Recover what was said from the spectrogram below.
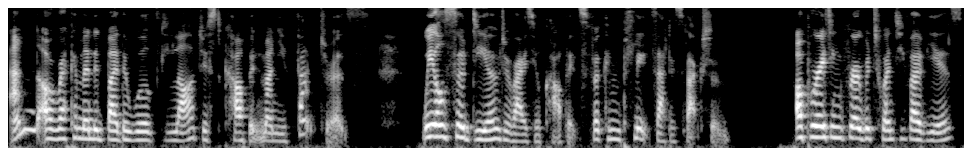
and are recommended by the world's largest carpet manufacturers. We also deodorize your carpets for complete satisfaction. Operating for over 25 years,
